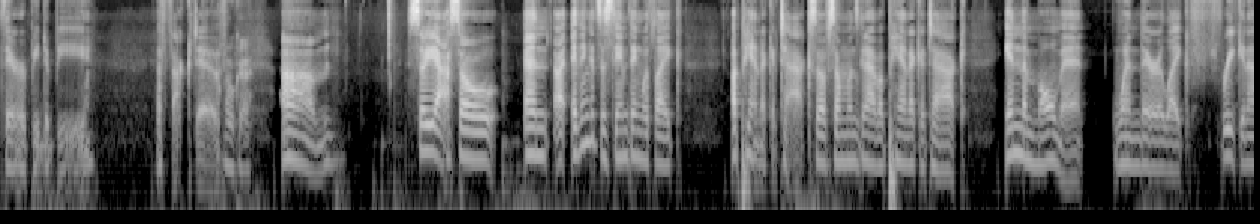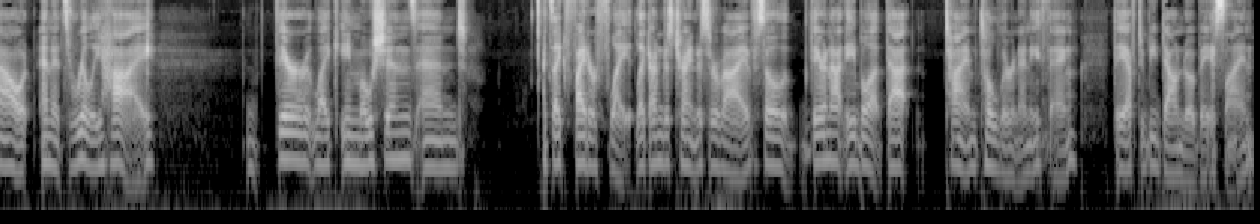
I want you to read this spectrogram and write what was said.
therapy to be effective. Okay. Um, so yeah, so and I, I think it's the same thing with like a panic attack. So if someone's gonna have a panic attack in the moment when they're like freaking out and it's really high, their like emotions and it's like fight or flight. Like I'm just trying to survive. So they're not able at that time to learn anything. They have to be down to a baseline.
